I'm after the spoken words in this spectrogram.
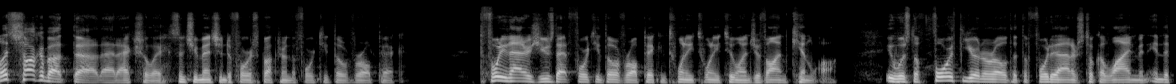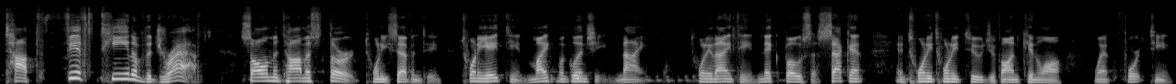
Let's talk about uh, that actually, since you mentioned DeForest Buckner in the 14th overall pick. The 49ers used that 14th overall pick in 2022 on Javon Kinlaw. It was the fourth year in a row that the 49ers took a lineman in the top 15 of the draft. Solomon Thomas, third, 2017. 2018, Mike McGlinchey, ninth. 2019, Nick Bosa, second. And 2022, Javon Kinlaw went 14th.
